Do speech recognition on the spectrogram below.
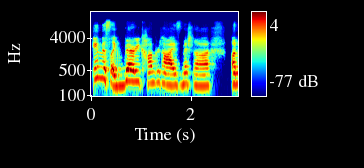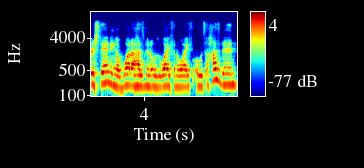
In this like very concretized Mishnah understanding of what a husband owes a wife and a wife owes a husband,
